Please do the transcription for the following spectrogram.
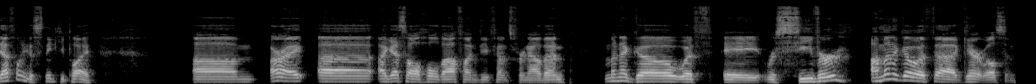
definitely a sneaky play. Um, all right. Uh, I guess I'll hold off on defense for now. Then I'm gonna go with a receiver I'm going to go with uh, Garrett Wilson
